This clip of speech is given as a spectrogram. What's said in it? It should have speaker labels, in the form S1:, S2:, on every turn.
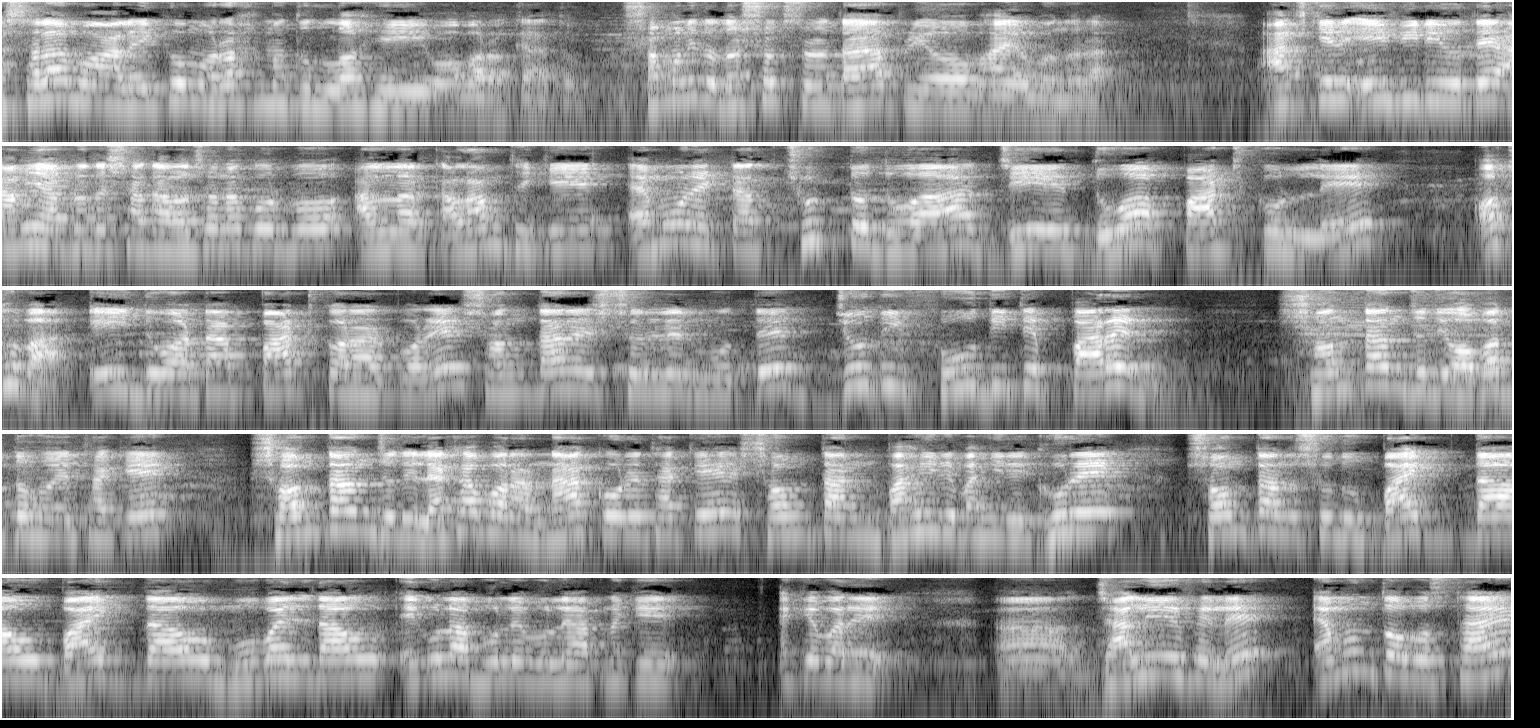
S1: আসসালামু আলাইকুম রহমতুল্লাহি ওবরাকাত সম্মানিত দর্শক, শ্রোতা, প্রিয় ভাই বন্ধুরা আজকের এই ভিডিওতে আমি আপনাদের সাথে আলোচনা করব আল্লাহর কালাম থেকে এমন একটা ছোট্ট দোয়া, যে দোয়া পাঠ করলে অথবা এই দোয়াটা পাঠ করার পরে সন্তানের শরীরের মধ্যে যদি ফু দিতে পারেন, সন্তান যদি অবাধ্য হয়ে থাকে, সন্তান যদি লেখাপড়া না করে থাকে, সন্তান বাহিরে বাহিরে ঘুরে সন্তান শুধু বাইক দাও বাইক দাও, মোবাইল দাও, এগুলা বলে বলে আপনাকে একেবারে জ্বালিয়ে ফেলে। এমন তো অবস্থায়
